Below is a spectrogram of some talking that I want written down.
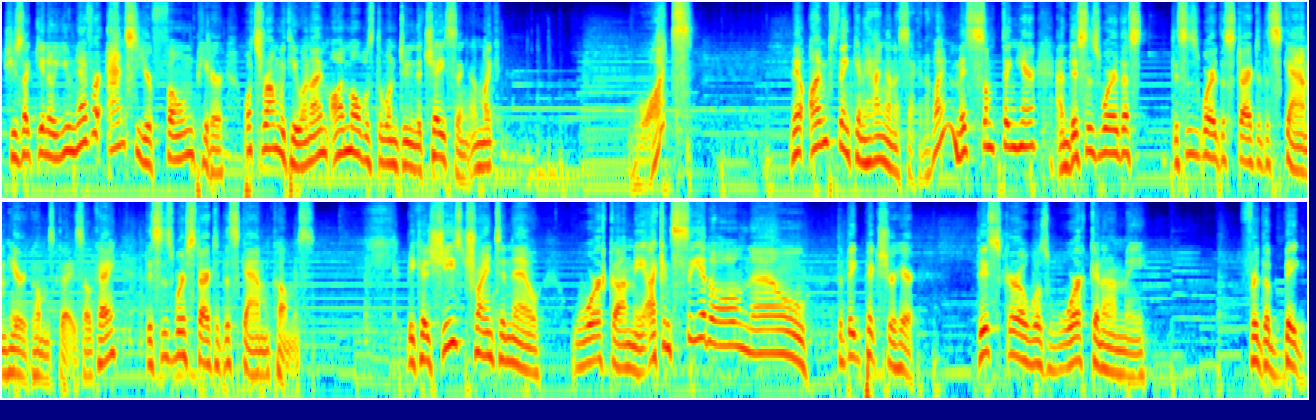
She's like, you know, you never answer your phone, Peter. What's wrong with you? And I'm, I'm always the one doing the chasing. I'm like, what? Now I'm thinking, hang on a second, have I missed something here? And this is where this this is where the start of the scam here comes, guys, okay? This is where start of the scam comes. Because she's trying to now work on me. I can see it all now. The big picture here. This girl was working on me for the big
